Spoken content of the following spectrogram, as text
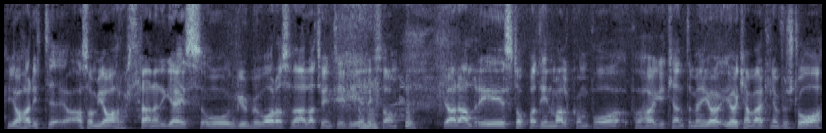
Jag hade inte, alltså om jag hade tränat i Gais och gud bevaras väl att jag inte är det liksom. jag hade aldrig stoppat in Malcolm på, på högerkanten men jag, jag kan verkligen förstå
